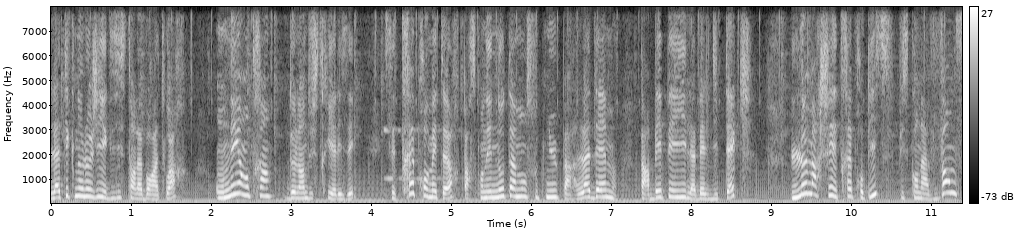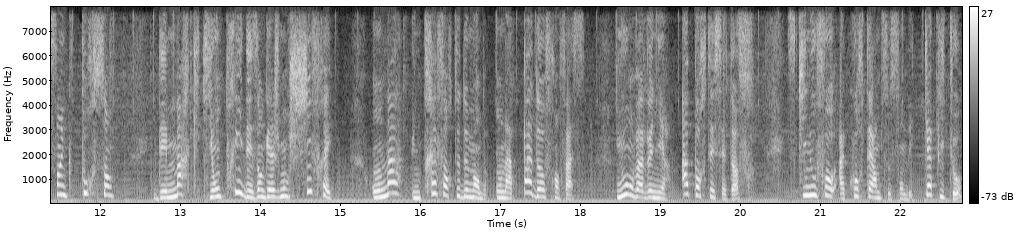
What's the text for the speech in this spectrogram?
la technologie existe en laboratoire. On est en train de l'industrialiser. C'est très prometteur parce qu'on est notamment soutenu par l'ADEME, par BPI, label Deep Tech. Le marché est très propice puisqu'on a 25% des marques qui ont pris des engagements chiffrés. On a une très forte demande, on n'a pas d'offre en face. Nous, on va venir apporter cette offre. Ce qu'il nous faut à court terme, ce sont des capitaux.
